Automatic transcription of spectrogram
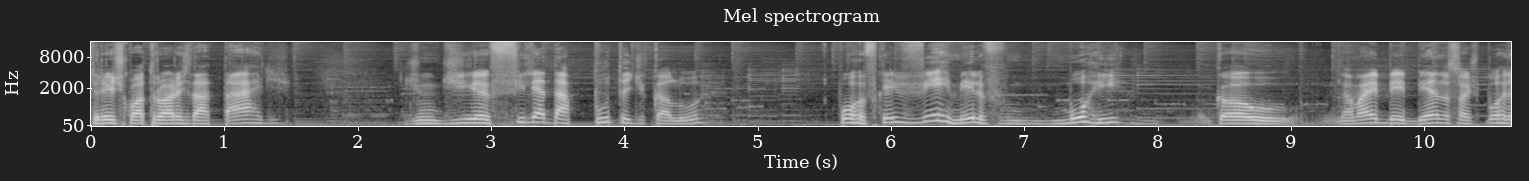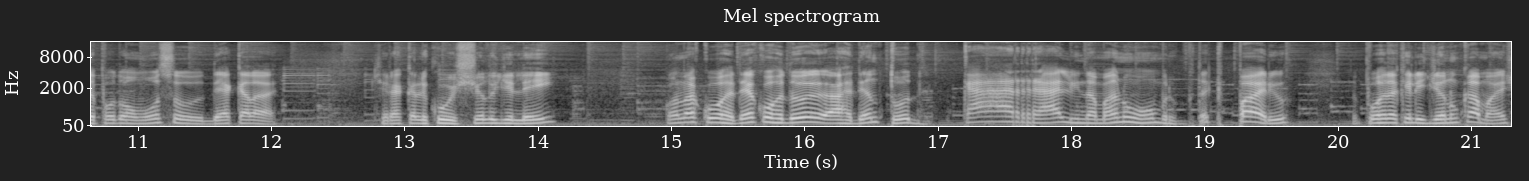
3, 4 horas da tarde. De um dia filha da puta de calor. Porra, eu fiquei vermelho, morri. Ainda mais bebendo essas porra, depois do almoço eu dei aquela. Tirei aquele cochilo de lei. Quando acordei, acordou ardendo todo. Caralho, ainda mais no ombro. Puta que pariu. Depois daquele dia, nunca mais.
